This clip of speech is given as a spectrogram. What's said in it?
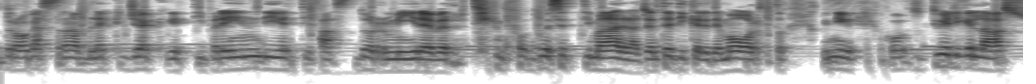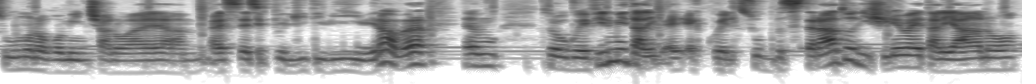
droga strana blackjack che ti prendi e ti fa dormire per tipo due settimane. La gente ti crede morto. Quindi tutti quelli che la assumono cominciano a, a essere seppelliti vivi. No, però è un, sono quei film italiani, è, è quel substrato di cinema italiano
